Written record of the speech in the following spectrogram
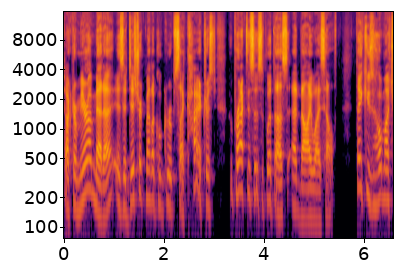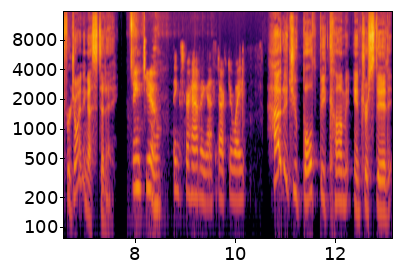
Dr. Mira Mehta is a district medical group psychiatrist who practices with us at Valleywise Health. Thank you so much for joining us today. Thank you. Thanks for having us, Dr. White. How did you both become interested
